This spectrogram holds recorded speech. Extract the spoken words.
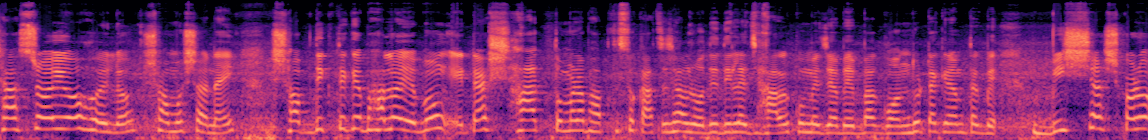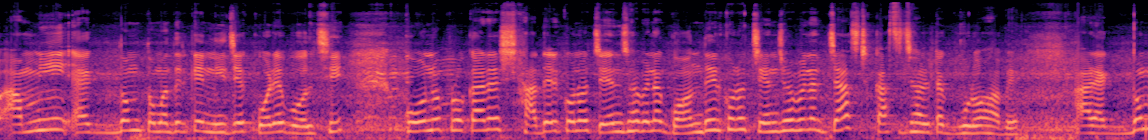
সাশ্রয়ও হইল, সমস্যা নাই। সব দিক থেকে ভালো এবং এটা স্বাদ তোমরা ভাবতেছো কাঁচা ঝাল রোদে দিলে ঝাল কমে যাবে বা গন্ধটা কিরম থাকবে, বিশ্বাস করো আমি একদম তোমাদেরকে নিজে করে বলছি, কোনো প্রকারের স্বাদের কোনো চেঞ্জ হবে না, গন্ধের কোনো চেঞ্জ হবে না জাস্ট কাঁচা ঝালটা গুঁড়ো হবে। আর একদম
